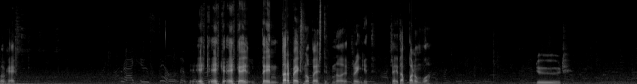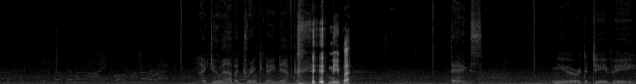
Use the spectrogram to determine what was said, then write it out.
okei. Rag is still the Ehkä, ehkä, ehkä ei- tein tarpeeksi nopeasti noin rinkit. Se ei tappanut mua. Dude. I do have a drink named after me. Niinpä. Thanks. You're at the TV.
